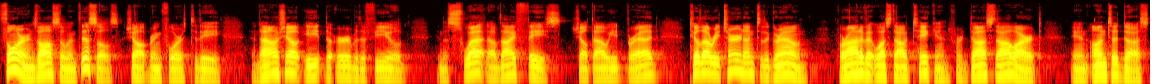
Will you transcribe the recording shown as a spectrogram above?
Thorns also and thistles shall it bring forth to thee, and thou shalt eat the herb of the field. In the sweat of thy face shalt thou eat bread, till thou return unto the ground. For out of it wast thou taken, for dust thou art, and unto dust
